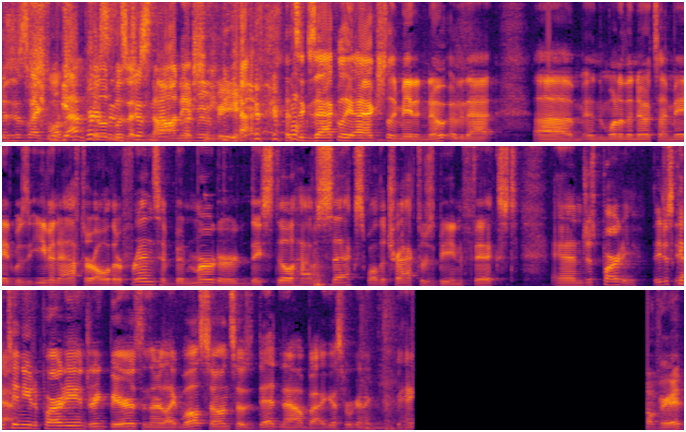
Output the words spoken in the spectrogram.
It was just like, well, that person's was a just not the non-issue. movie. yeah, that's exactly. I actually made a note of that. Um, and one of the notes I made was even after all their friends have been murdered, they still have sex while the tractor's being fixed and just party. They just Yeah. continue to party and drink beers, and they're like, "Well, so and so's dead now, but I guess we're gonna hang." over it.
